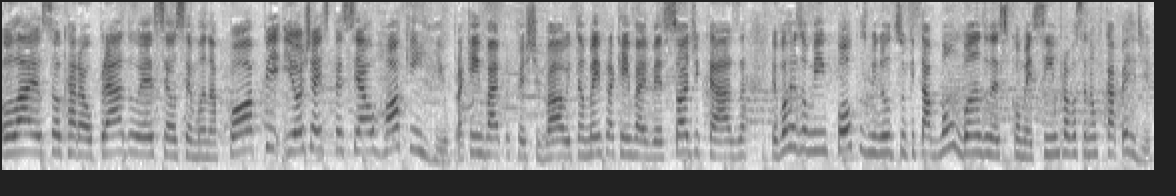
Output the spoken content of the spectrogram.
Olá, eu sou Carol Prado, esse é o Semana Pop e hoje é especial Rock in Rio. Para quem vai pro festival e também para quem vai ver só de casa, eu vou resumir em poucos minutos o que tá bombando nesse comecinho para você não ficar perdido.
